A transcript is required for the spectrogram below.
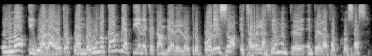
uno igual a otro. Cuando uno cambia, tiene que cambiar el otro. Por eso esta relación entre, entre las dos cosas.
